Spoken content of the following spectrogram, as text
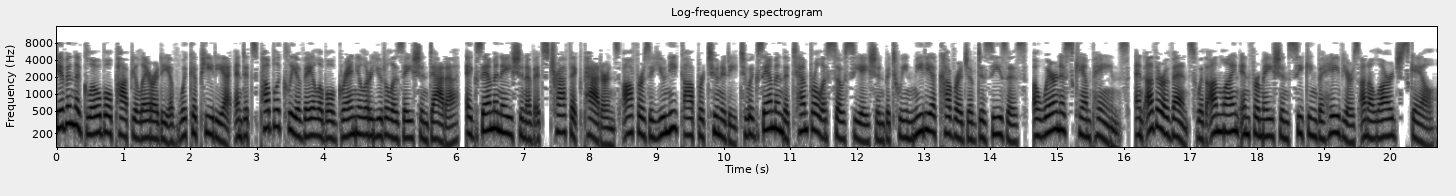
Given the global popularity of Wikipedia and its publicly available granular utilization data, examination of its traffic patterns offers a unique opportunity to examine the temporal association between media coverage of diseases, awareness campaigns, and other events with online information-seeking behaviors on a large scale.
